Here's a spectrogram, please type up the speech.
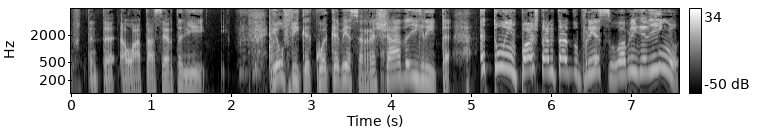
Portanto, a, a lata acerta-lhe. Ele fica com a cabeça rachada e grita: Atum imposto à metade do preço, obrigadinho!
